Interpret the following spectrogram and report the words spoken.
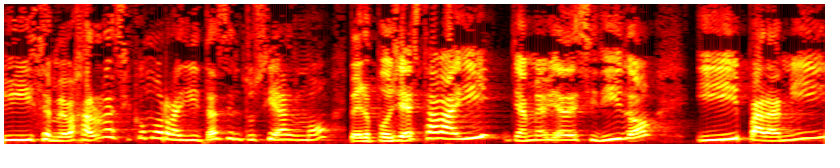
y se me bajaron así como rayitas de entusiasmo, pero pues ya estaba ahí, ya me había decidido y para mí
